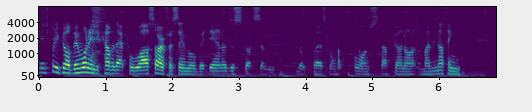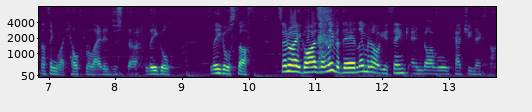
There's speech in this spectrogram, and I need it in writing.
it's pretty cool. I've been wanting to cover that for a while. Sorry if I seem a little bit down. I've just got some real personal, full-on stuff going on at the moment. Nothing, nothing like health related, just uh, legal, legal stuff. So anyway, guys, I'll leave it there. Let me know what you think, and I will catch you next time.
